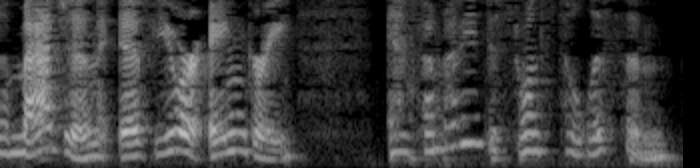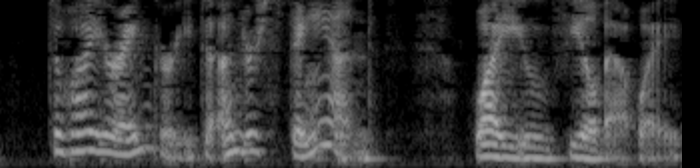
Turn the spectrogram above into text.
Imagine if you are angry and somebody just wants to listen to why you're angry, to understand why you feel that way.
